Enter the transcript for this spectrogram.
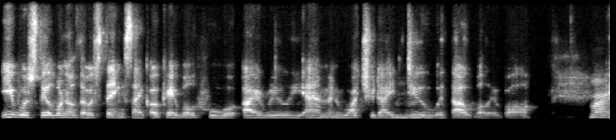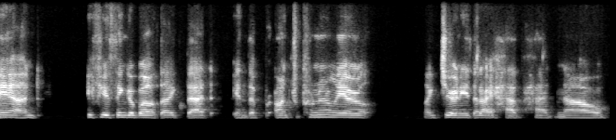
it was still one of those things like, okay, well, who I really am and what should I mm-hmm. do without volleyball? Right. And if you think about like that in the entrepreneurial like journey that I have had now,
